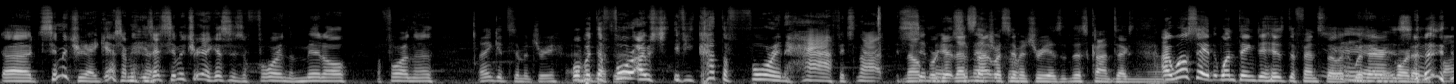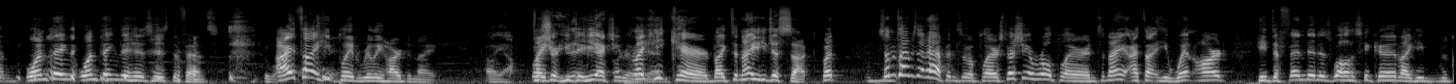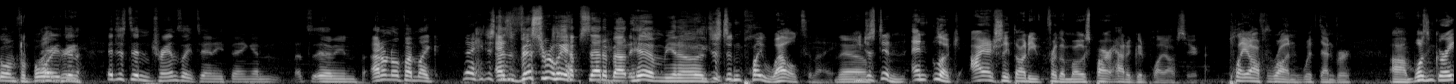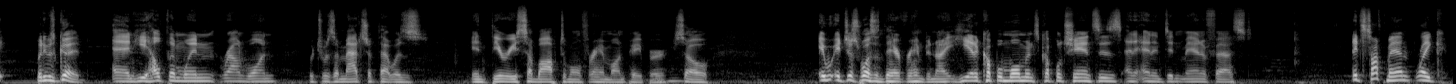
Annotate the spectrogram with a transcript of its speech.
uh, symmetry. I guess. I mean, is that symmetry? I guess there's a four in the middle, a four in the. I think it's symmetry. I Well, think but the that's four. it. I was. If you cut the four in half, it's not. No, symmet- we're that's not what symmetrical. symmetry is in this context. Mm. I will say that one thing to his defense, though, with Yeah, Aaron. Gordon. one thing, one thing to his his defense. I thought he played really hard tonight. Oh yeah, for Like, sure. He did. He actually really like he cared. Like tonight, he just sucked. But mm-hmm. sometimes that happens to a player, especially a role player. And tonight, I thought he went hard. He defended as well as he could. Like he was going for boys. agree. It just didn't translate to anything. And that's. I mean, I don't know if I'm like Yeah, he just as viscerally upset about him. You know, he just didn't play well tonight. Yeah. He just didn't. And look, I actually thought he, for the most part, had a good playoff series, playoff run with Denver. Um, wasn't great, but he was good, and he helped them win round one, which was a matchup that was, in theory, suboptimal for him on paper. So. It, it just wasn't there for him tonight. He had a couple moments, couple chances, and, and it didn't manifest. It's tough, man. Like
